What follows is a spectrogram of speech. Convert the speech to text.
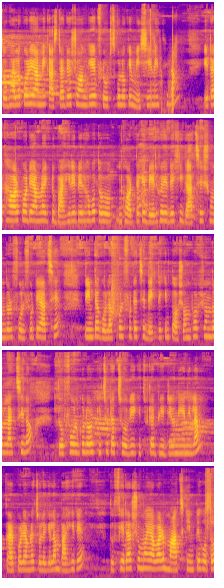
তো ভালো করে আমি কাস্টার্ডের সঙ্গে ফ্রুটসগুলোকে মিশিয়ে নিচ্ছিলাম। এটা খাওয়ার পরে আমরা একটু বাহিরে বের হব, তো ঘর থেকে বের হয়ে দেখি গাছে সুন্দর ফুল ফুটে আছে। তিনটা গোলাপ ফুল ফুটেছে, দেখতে কিন্তু অসম্ভব সুন্দর লাগছিল। তো ফুলগুলোর কিছুটা ছবি, কিছুটা ভিডিও নিয়ে নিলাম। তারপরে আমরা চলে গেলাম বাহিরে। তো ফেরার সময় আবার মাছ কিনতে হতো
